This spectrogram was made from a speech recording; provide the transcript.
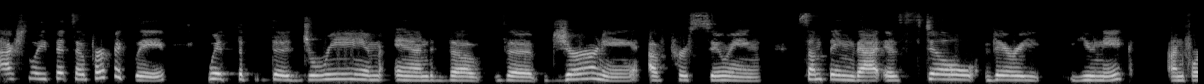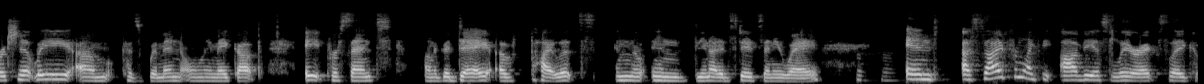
actually fit so perfectly with the, the dream and the, the journey of pursuing something that is still very unique, unfortunately, because um, women only make up 8% on a good day of pilots in the, in the United States anyway. Mm-hmm. And aside from like the obvious lyrics, like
